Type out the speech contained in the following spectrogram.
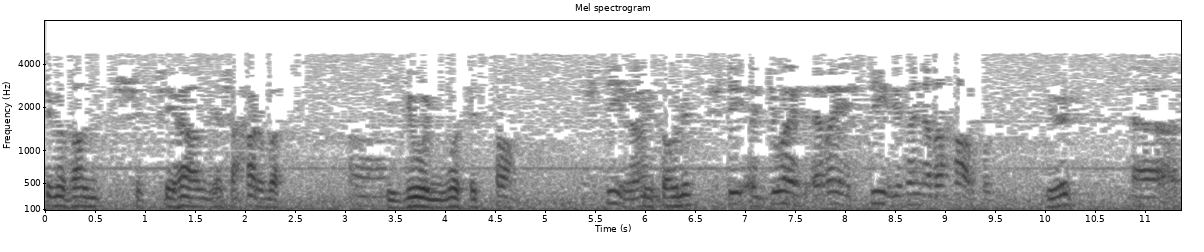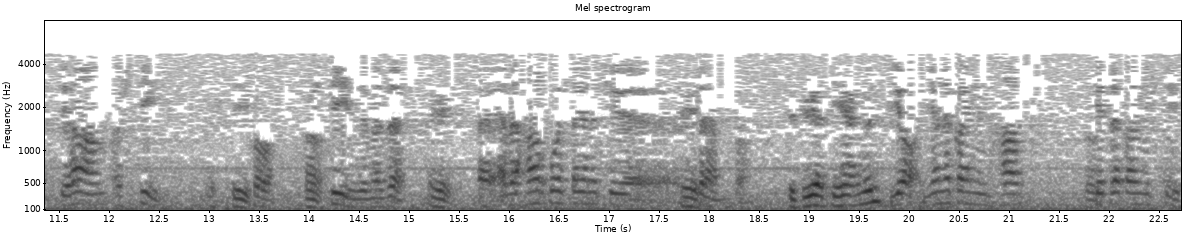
شي مثلا سهام يسا حربة يجون شتيل في شتيل الجوع غير شتيل يثنى ظهاركم إيش؟ اتهام شتيل شتيل آه. شتيل زي ما ذا إيه. هذا هاركو اشتغلت شي سهم تدوية يعمل؟ Ja, gärna kan en halv, كتلة kan en شتيل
